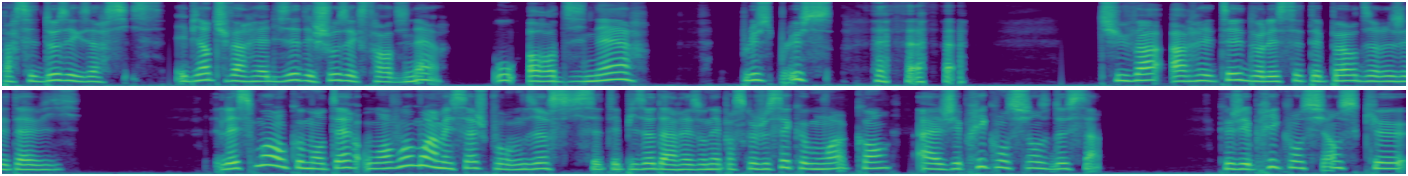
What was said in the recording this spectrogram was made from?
par ces deux exercices, eh bien tu vas réaliser des choses extraordinaires ou ordinaires, plus plus. tu vas arrêter de laisser tes peurs diriger ta vie. Laisse-moi en commentaire ou envoie-moi un message pour me dire si cet épisode a résonné parce que je sais que moi, quand ah, j'ai pris conscience de ça, que j'ai pris conscience que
